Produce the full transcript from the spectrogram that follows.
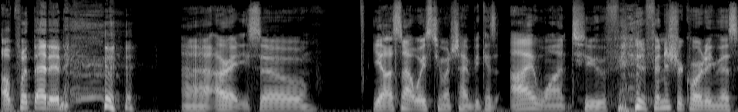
i'll put that in uh alrighty so yeah let's not waste too much time because i want to fin- finish recording this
